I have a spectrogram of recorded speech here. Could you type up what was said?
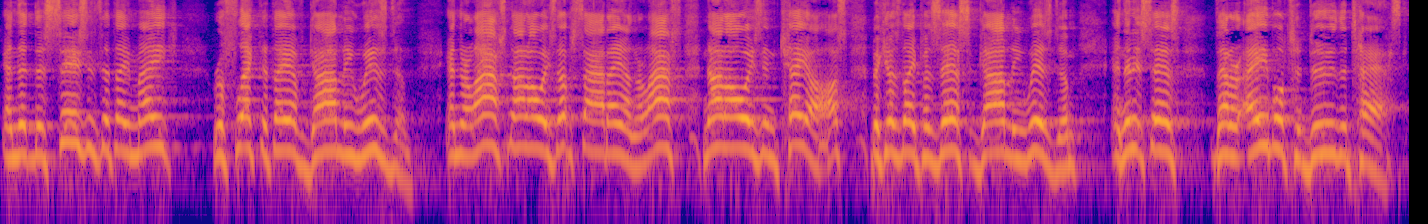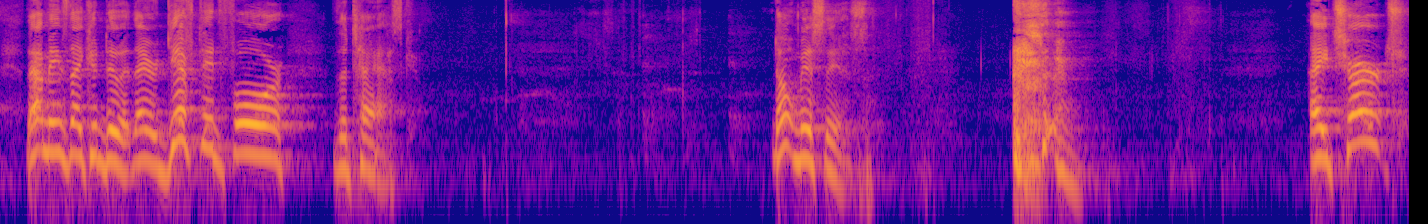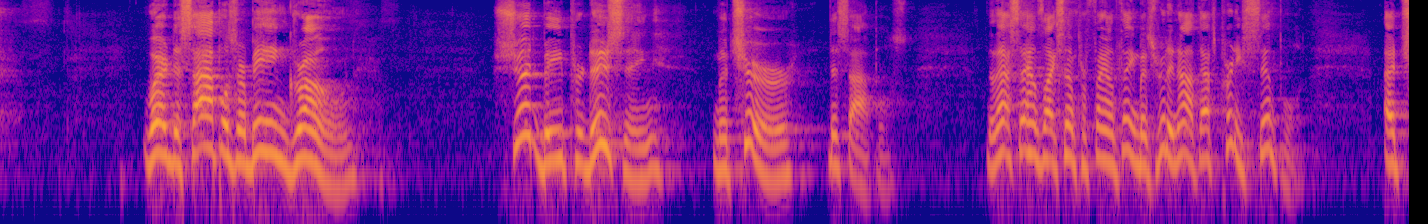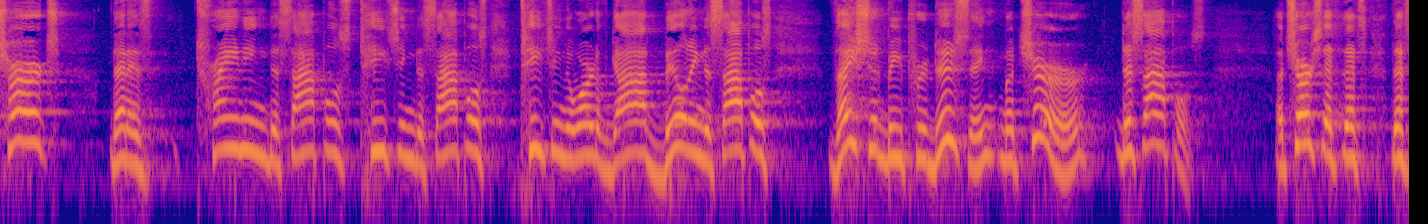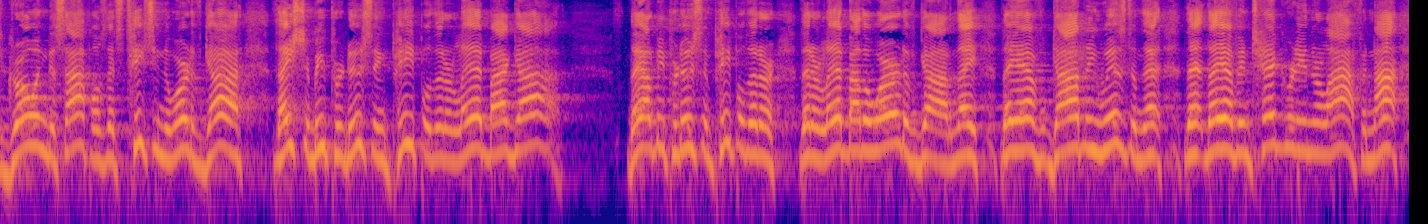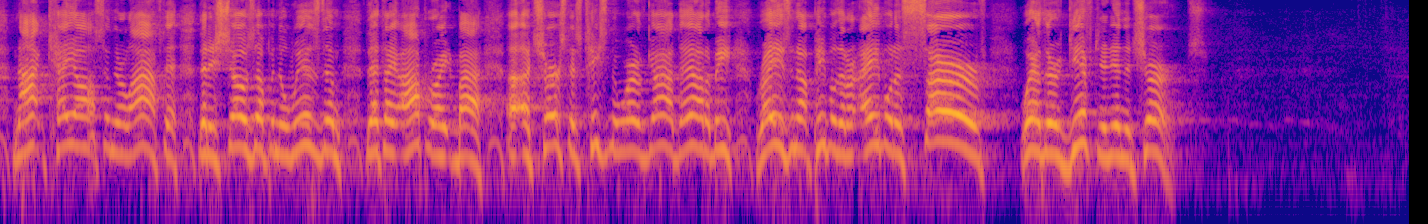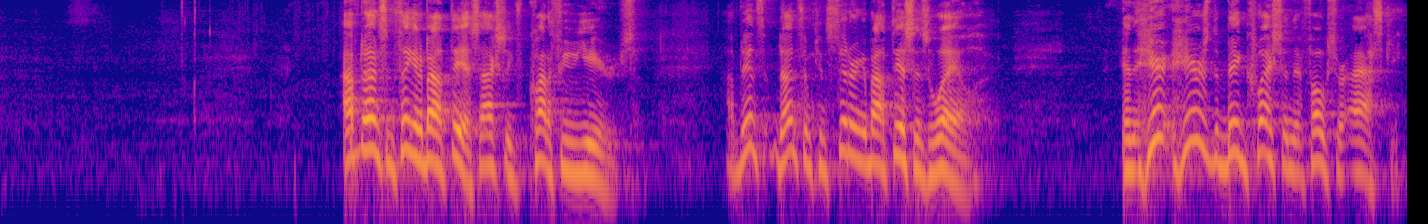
And the decisions that they make reflect that they have godly wisdom. And their life's not always upside down. Their life's not always in chaos because they possess godly wisdom. And then it says that are able to do the task. That means they could do it. They are gifted for the task. Don't miss this. a church where disciples are being grown should be producing mature disciples. Now, that sounds like some profound thing, but it's really not. That's pretty simple. A church that is training disciples, teaching disciples, teaching the Word of God, building disciples, they should be producing mature disciples. A church that, that's, that's growing disciples, that's teaching the Word of God, they should be producing people that are led by God. They ought to be producing people that are, that are led by the Word of God. And they, they have godly wisdom, that, that they have integrity in their life and not, not chaos in their life, that, that it shows up in the wisdom that they operate by. A, a church that's teaching the Word of God, they ought to be raising up people that are able to serve where they're gifted in the church. I've done some thinking about this, actually, quite a few years. I've done some, considering about this as well. And here, here's the big question that folks are asking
